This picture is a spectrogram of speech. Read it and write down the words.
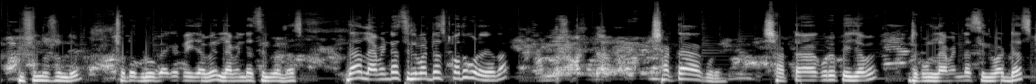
খুব সুন্দর সুন্দর, ছোট গ্রো ব্যাগে পেয়ে যাবে ল্যাভেন্ডার সিলভার ডাস্ট দাদা, ল্যাভেন্ডার সিলভার ডাস্ট কত করে দাদা? ষাট টাকা করে। ষাট টাকা করে পেয়ে যাবে এরকম lavender silver dust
